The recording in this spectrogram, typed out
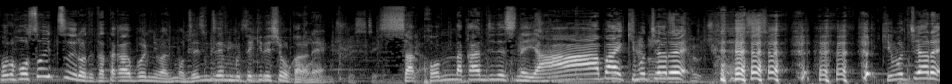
この細い通路で戦う分にはもう全然無敵でしょうからね。さあこんな感じですね。やーばい気持ち悪い。気持ち悪い。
